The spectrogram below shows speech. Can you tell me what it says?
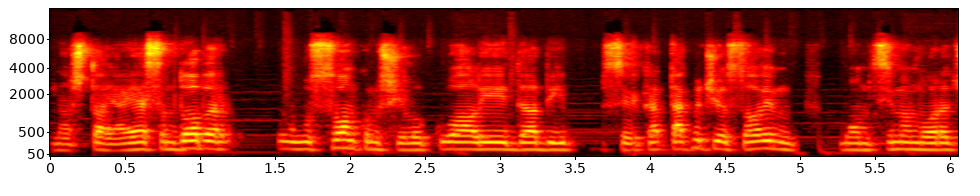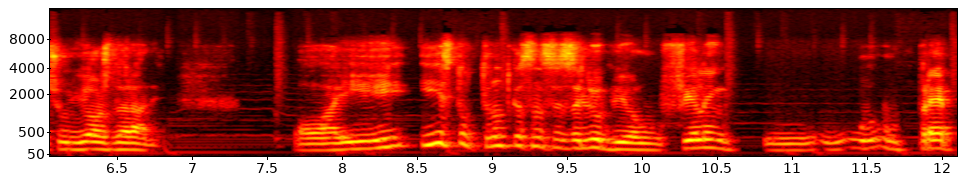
na šta, ja, ja sam dobar u svom komšiluku, ali da bi se takmičio sa ovim momcima morat ću još da radim. O, I istog trenutka sam se zaljubio u feeling, u, u, u prep,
